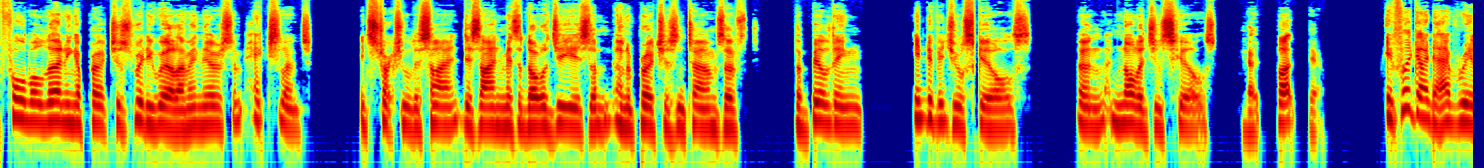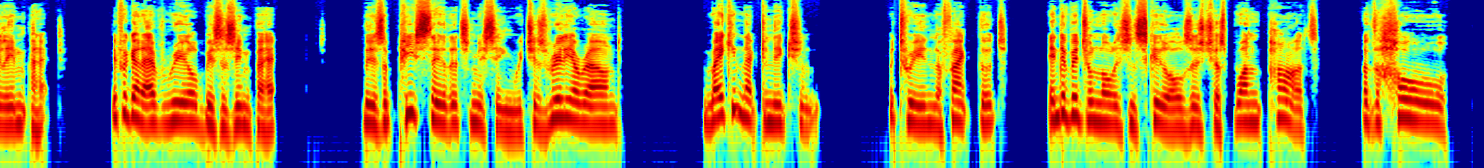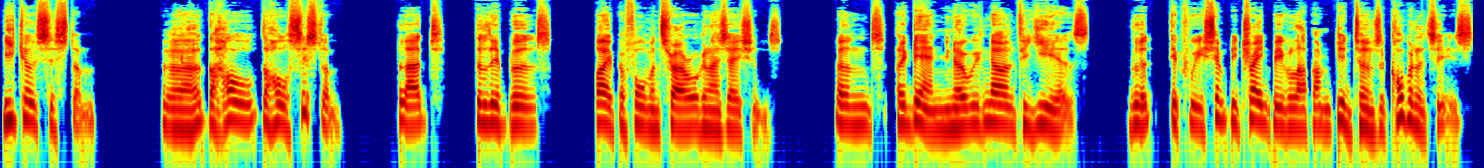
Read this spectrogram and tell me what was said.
formal learning approaches really well. I mean, there are some excellent instructional design design methodologies and, and approaches in terms of, the building individual skills and knowledge and skills. Yeah. But yeah. if we're going to have real impact, if we're going to have real business impact, there's a piece there that's missing, which is really around making that connection between the fact that individual knowledge and skills is just one part of the whole ecosystem, uh, the whole the whole system that delivers high performance for our organizations. And again, you know, we've known for years that if we simply train people up in terms of competencies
